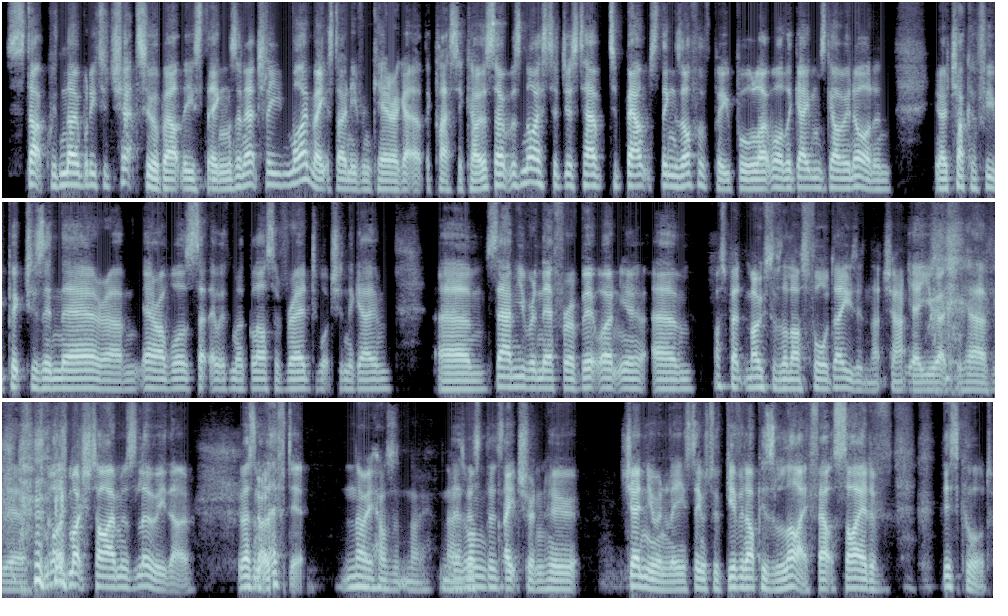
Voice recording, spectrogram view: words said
stuck with nobody to chat to about these things. And actually, my mates don't even care about the Classico. So it was nice to just have to bounce things off of people, like while the game's going on, and you know, chuck a few pictures in there. Um, there I was sat there with my glass of red, watching the game. Um, Sam, you were in there for a bit, weren't you? Um, I spent most of the last four days in that chat. Yeah, you actually have. Yeah, not as much time as Louis though, who hasn't no. left it. No, he hasn't. No, no. There's, there's one there's... patron who genuinely seems to have given up his life outside of Discord.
